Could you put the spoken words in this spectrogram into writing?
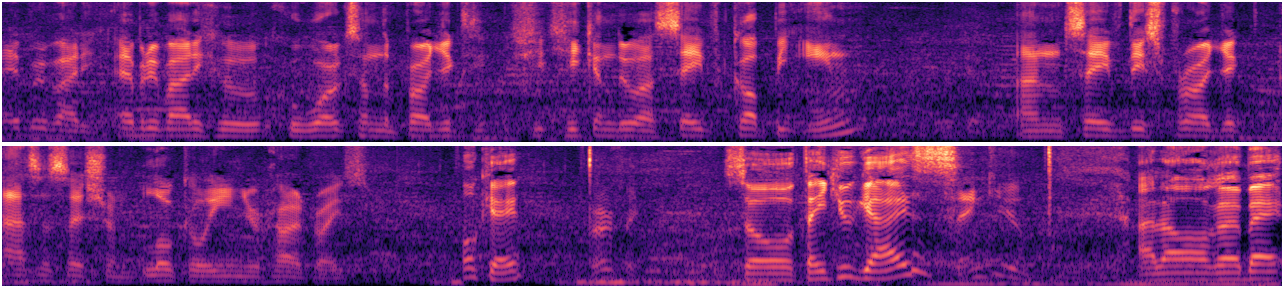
Everybody, everybody who, who works on the project, he, he can do a save copy in and save this project as a session locally in your hard drives. OK. Perfect. So, thank you guys. Thank you. Alors, euh, ben,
